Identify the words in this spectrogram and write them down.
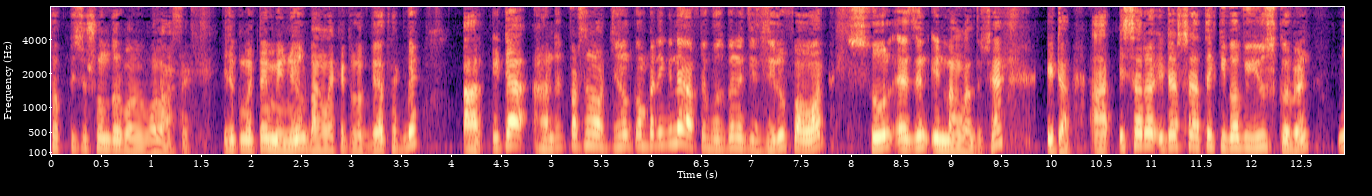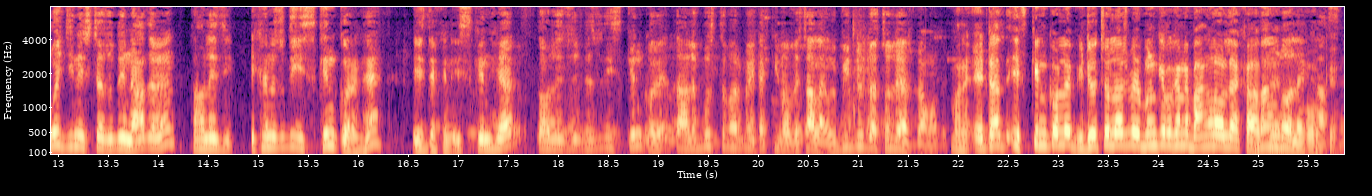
সবকিছু সুন্দরভাবে বলা আছে। এরকম একটা ম্যানুয়াল বাংলা ক্যাটালগ দেওয়া থাকবে। আর এটা হান্ড্রেড পার্সেন্ট অরিজিনাল কোম্পানি কিনা, আপনি বুঝবেন যে zero power sole agent in Bangladesh হ্যাঁ? এটা। আর এছাড়াও এটার সাথে কীভাবে ইউজ করবেন, ওই জিনিসটা যদি না জানেন, তাহলে এখানে যদি স্ক্যান করেন হ্যাঁ? এই দেখেন স্ক্যান হেয়ার তাহলে যদি- স্ক্যান করে তাহলে বুঝতে পারবে এটা কীভাবে চালায়। ওই ভিডিওটা চলে আসবে আমাদের। মানে এটা স্ক্রিন করলে ভিডিও চলে আসবে এবং কি ওখানে বাংলাও লেখা আছে। বাংলা লেখা আছে।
